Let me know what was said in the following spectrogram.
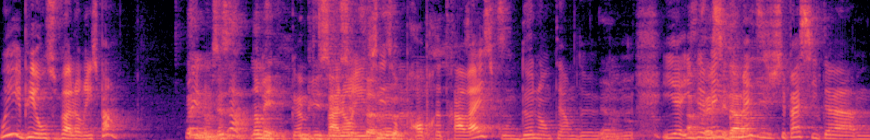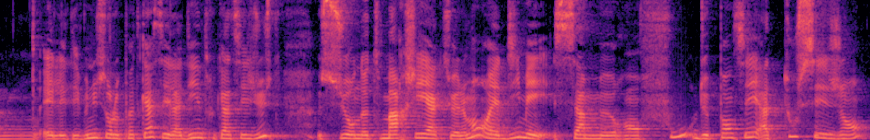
oui, et puis on se valorise pas. Oui, c'est ça. Non, mais. Comme valoriser son propre travail, ce qu'on donne en termes de. Il y a Isabelle Gomez, je sais pas si tu as. Elle était venue sur le podcast et elle a dit un truc assez juste sur notre marché actuellement. Elle dit Mais ça me rend fou de penser à tous ces gens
